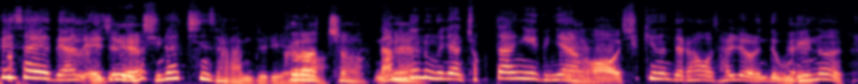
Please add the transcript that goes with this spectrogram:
회사에 대한 애정이 예? 지나친 사람들이에요. 그렇죠. 남들은 예. 그냥 적당히 그냥 예. 어, 시키는 대로 하고 살려고 하는데 우리는 예.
